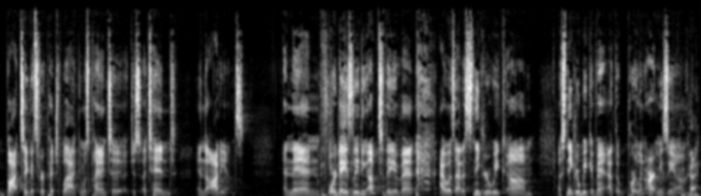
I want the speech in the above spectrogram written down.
bought tickets for Pitch Black and was planning to just attend in the audience. And then four days leading up to the event, I was at a sneaker week, um, a sneaker week event at the Portland Art Museum. Okay.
